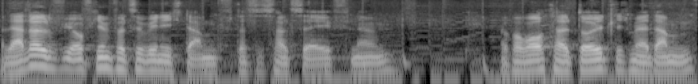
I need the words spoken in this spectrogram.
Der hat halt auf jeden Fall zu wenig Dampf. Das ist halt safe, ne? Er verbraucht halt deutlich mehr Dampf.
